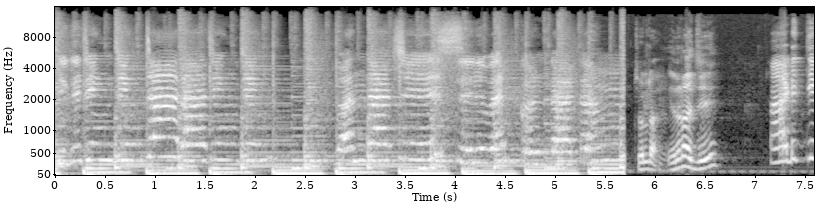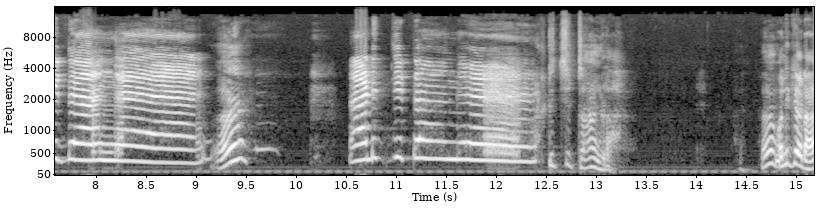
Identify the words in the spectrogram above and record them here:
Jigga jing jing jara jing jing வந்தாச்சு சிறுவர் கொண்டாட்டம். சொல்றா என்னடாச்சு அடிச்சிட்டாங்க? அடிச்சிட்டாங்க. அடிச்சிட்டாங்களா? ஆ, வலிக்காடா?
